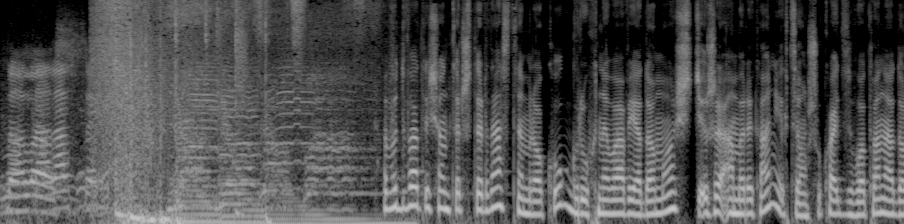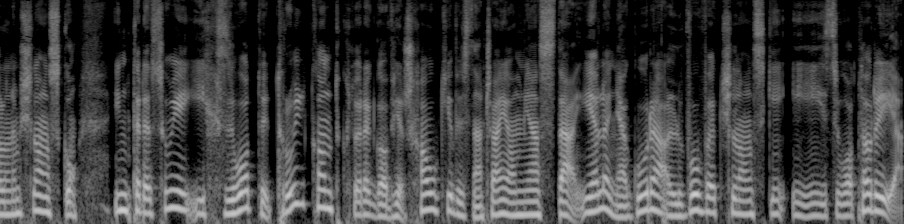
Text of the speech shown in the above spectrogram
Na No, na lasce. W 2014 roku gruchnęła wiadomość, że Amerykanie chcą szukać złota na Dolnym Śląsku. Interesuje ich złoty trójkąt, którego wierzchołki wyznaczają miasta Jelenia Góra, Lwówek Śląski i Złotoryja.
